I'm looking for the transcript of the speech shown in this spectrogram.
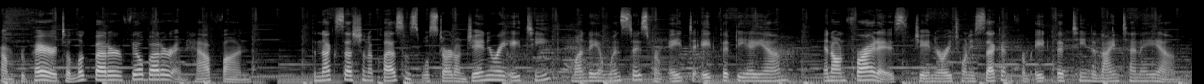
Come prepared to look better, feel better, and have fun. The next session of classes will start on January 18th, Monday and Wednesdays from 8 to 8:50 a.m and on Fridays, January 22nd from 8:15 to 9:10 a.m.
